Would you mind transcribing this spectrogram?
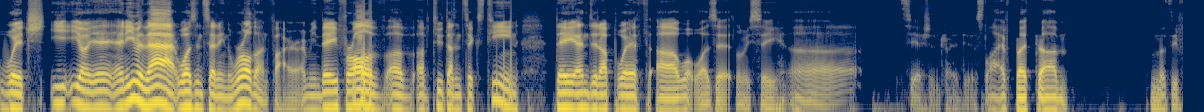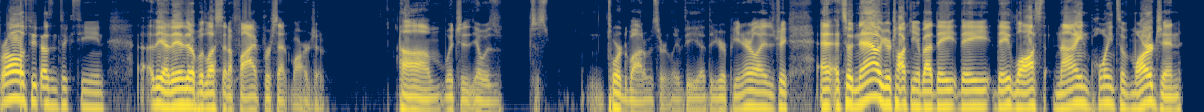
which you know, and even that wasn't setting the world on fire. I mean, they for all of of, of 2016, they ended up with uh, what was it? Let me see. Uh, see, I shouldn't try to do this live, but um, let's see. For all of 2016, uh, yeah, they ended up with less than a five percent margin, um, which is you know was just toward the bottom certainly of the uh, the European airline industry. And, and, so now you're talking about they they they lost nine points of margin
